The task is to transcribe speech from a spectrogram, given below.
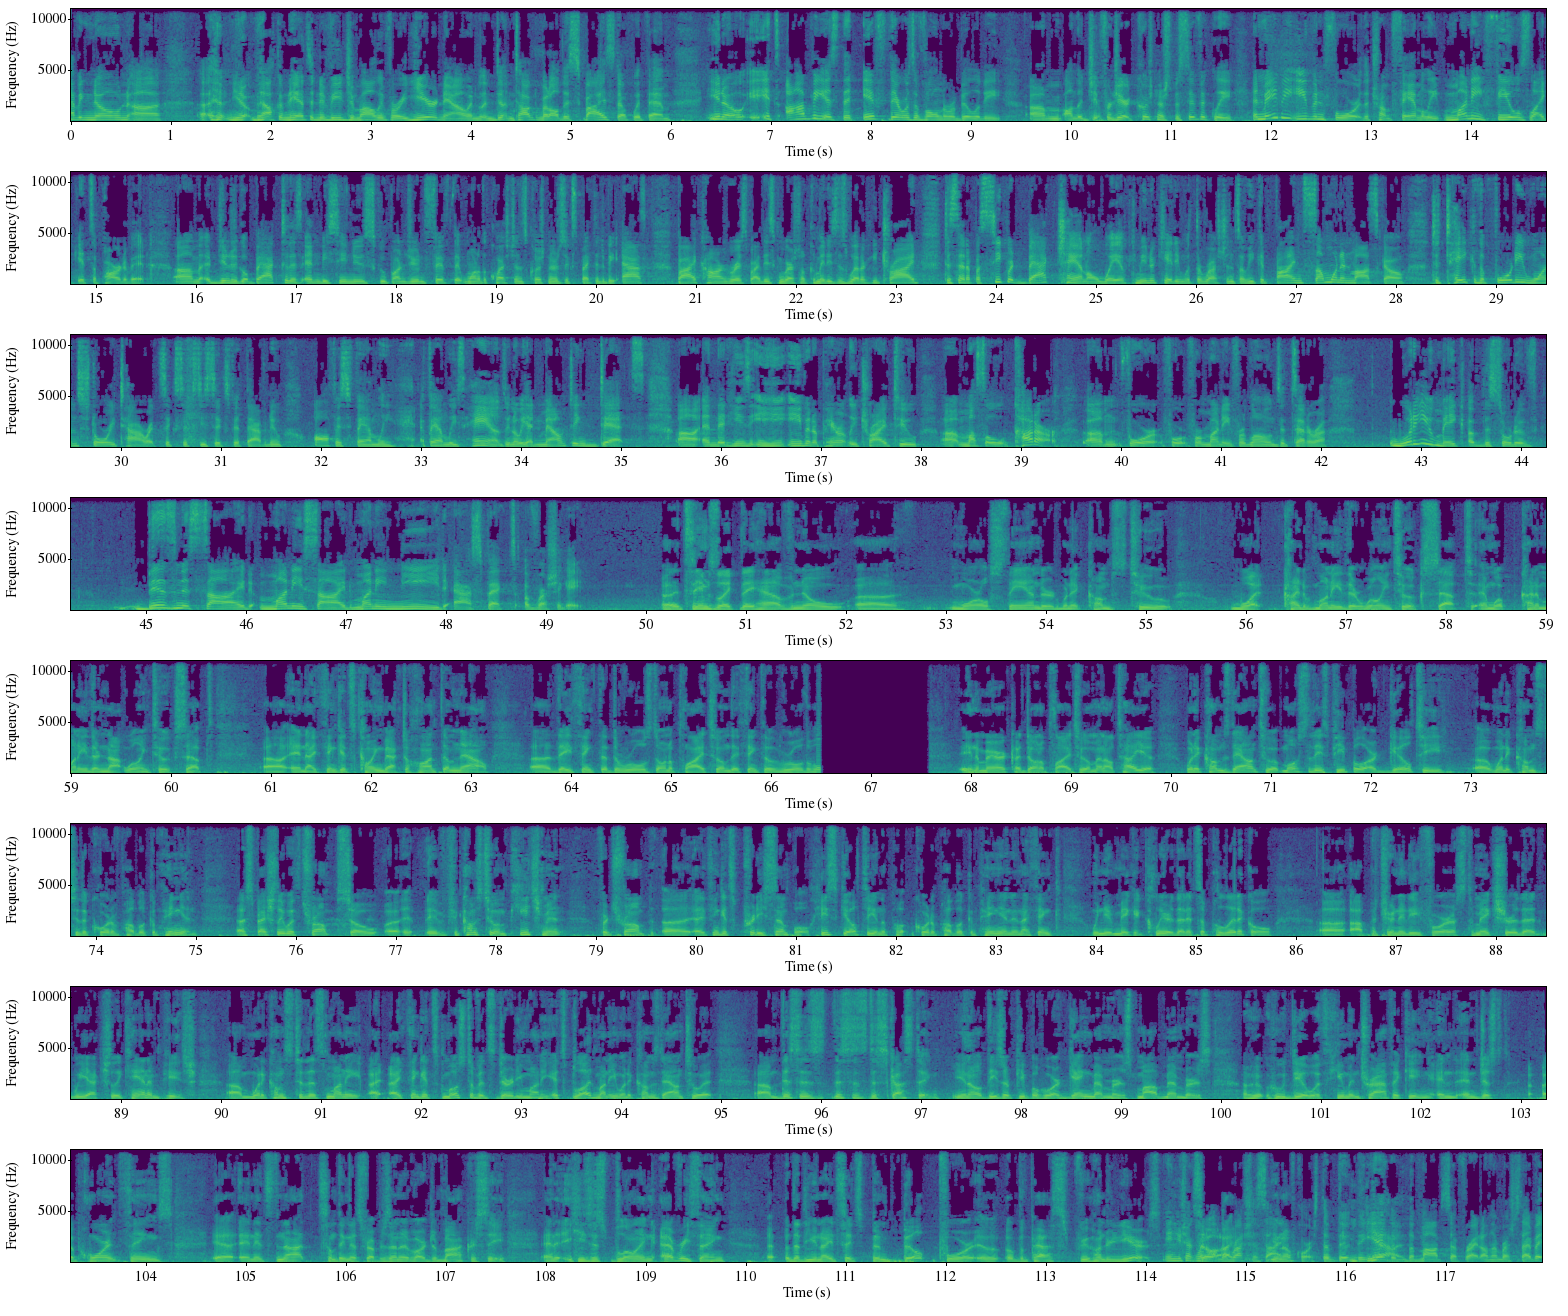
having known, uh, uh, you know, Malcolm Nance and Naveed Jamali for a year now and, and, talked about all this spy stuff with them, you know, it's obvious that if there was a vulnerability um, on the for Jared Kushner specifically, and maybe even for the Trump family, money feels like it's a part of it. Um, you know, to go back to this NBC News scoop on June 5th, that one of the questions Kushner is expected to be asked by Congress, by these congressional committees, is whether he tried to set up a secret back channel way of communicating with the Russians so he could find someone in Moscow to take the 41-story tower at 666 Fifth Avenue off his family family's hands. You know, he had mounting debts, uh, and that he's he even apparently tried to uh, muscle Qatar um, for, for, for money, for loans, etc. What do you make of the sort of business side, money side, money need aspects of Russiagate? Uh, it seems like they have no uh, moral standard when it comes to what kind of money they're willing to accept and what kind of money they're not willing to accept. Uh, and I think it's coming back to haunt them now. Uh, they think that the rules don't apply to them. They think the rule of the in America don't apply to them. And I'll tell you, when it comes down to it, most of these people are guilty uh, when it comes to the court of public opinion, especially with Trump. So uh, if it comes to impeachment for Trump, uh, I think it's pretty simple. He's guilty in the court of public opinion, and I think we need to make it clear that it's a political uh, opportunity for us to make sure that we actually can impeach. Um, when it comes to this money, I, I, think it's most of it's dirty money. It's blood money when it comes down to it. Um, this is this is disgusting. You know, these are people who are gang members, mob members, who, who deal with human trafficking and and just abhorrent things. Uh, and it's not something that's representative of our democracy. And he's just blowing everything uh, that the United States has been built for uh, over the past few hundred years. And you're talking so about on the I, Russia side, you know, of course, the, the, the yeah, yeah. The, the, mob stuff, right, on the Russia side. But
